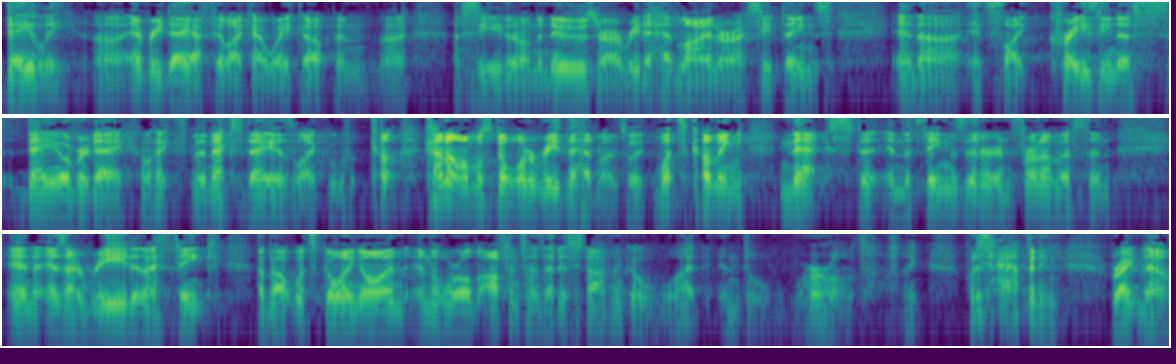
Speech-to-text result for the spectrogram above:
daily. Uh, every day I feel like I wake up and I see either on the news or I read a headline or I see things and uh, it's like craziness day over day. Like the next day is like kind of almost don't want to read the headlines. Like what's coming next and the things that are in front of us. And and as I read and I think about what's going on in the world, oftentimes I just stop and go, "What in the world? Like what is happening right now?"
